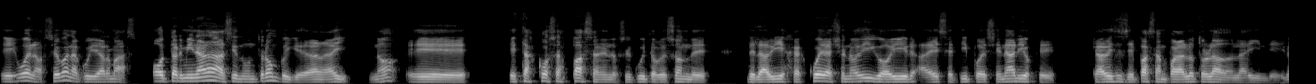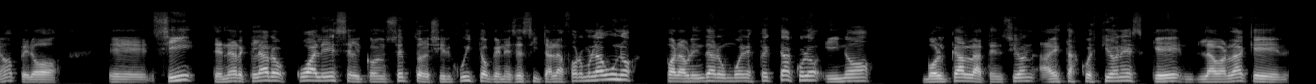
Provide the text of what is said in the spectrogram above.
eh, bueno, se van a cuidar más. O terminarán haciendo un trompo y quedarán ahí, ¿no? Eh, estas cosas pasan en los circuitos que son de, de, la vieja escuela. Yo no digo ir a ese tipo de escenarios que, que a veces se pasan para el otro lado en la Indy, ¿no? Pero sí tener claro cuál es el concepto de circuito que necesita la Fórmula 1 para brindar un buen espectáculo y no volcar la atención a estas cuestiones que la verdad que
